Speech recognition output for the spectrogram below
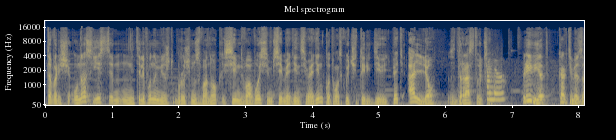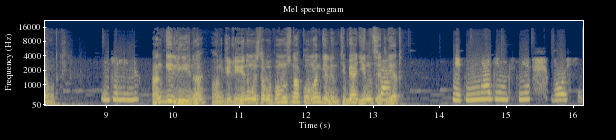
Товарищи, у нас есть телефонный, между прочим, звонок 728-7171, код Москвы 495. Алло, здравствуйте. Алло, Привет, как тебя зовут? Ангелина. Ангелина. Ангелина, мы с тобой, по-моему, знакомы, Ангелина. Тебе 11 Да. лет. Нет, мне 11, мне 8.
